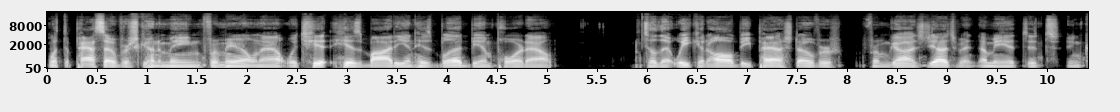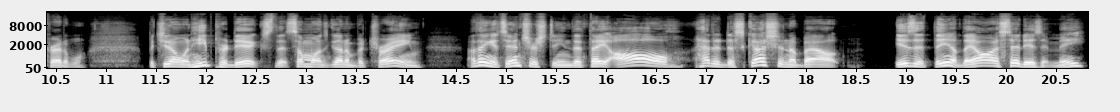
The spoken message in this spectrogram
what the Passover is going to mean from here on out, which hit his body and his blood being poured out, so that we could all be passed over from God's judgment. I mean, it's it's incredible. But you know, when he predicts that someone's going to betray him, I think it's interesting that they all had a discussion about is it them? They all said, is it me?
